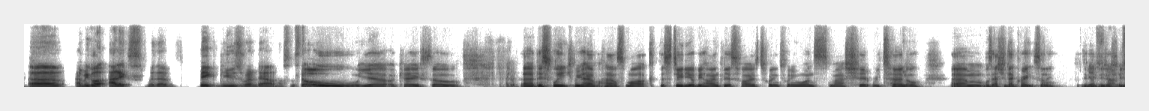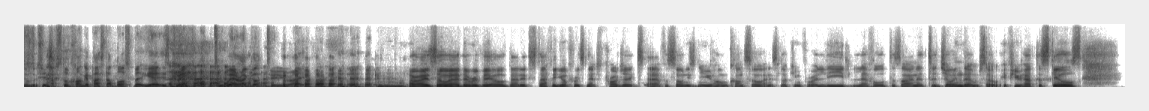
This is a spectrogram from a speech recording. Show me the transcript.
Um, and we got Alex with a big news rundown or some stuff. Oh, yeah. Okay. So uh, this week we have Housemarque, the studio behind PS5's 2021 smash hit Returnal. Um, was it actually that great, Sonny? Did Yes, you, did you man, actually it's love it? too- I still can't get past that boss, but yeah, it's great up to where I got to, right? All right, so uh, they revealed that it's staffing up for its next project uh, for Sony's new home console, and it's looking for a lead level designer to join them. So if you have the skills,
